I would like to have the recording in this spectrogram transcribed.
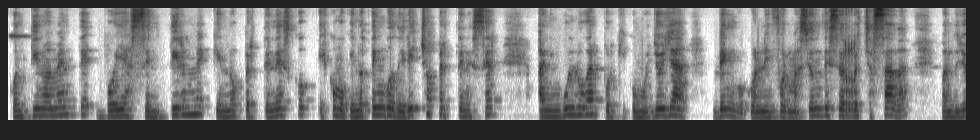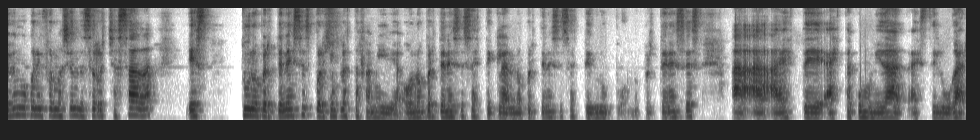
continuamente voy a sentirme que no pertenezco, es como que no tengo derecho a pertenecer a ningún lugar porque como yo ya vengo con la información de ser rechazada, cuando yo vengo con información de ser rechazada, es tú no perteneces, por ejemplo, a esta familia, o no perteneces a este clan, no perteneces a este grupo, no perteneces a, este, a esta comunidad, a este lugar.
